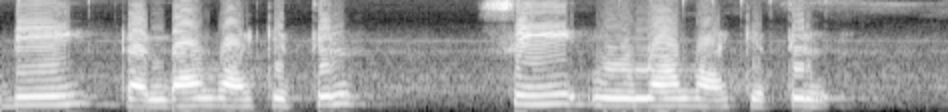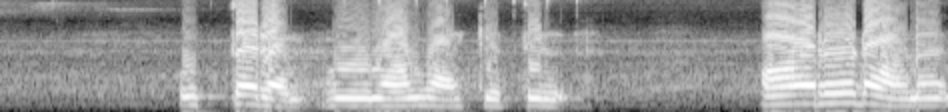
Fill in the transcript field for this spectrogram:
ബി. രണ്ടാം വാക്യത്തിൽ സി. മൂന്നാം വാക്യത്തിൽ. ഉത്തരം മൂന്നാം വാക്യത്തിൽ. ആരോടാണ്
